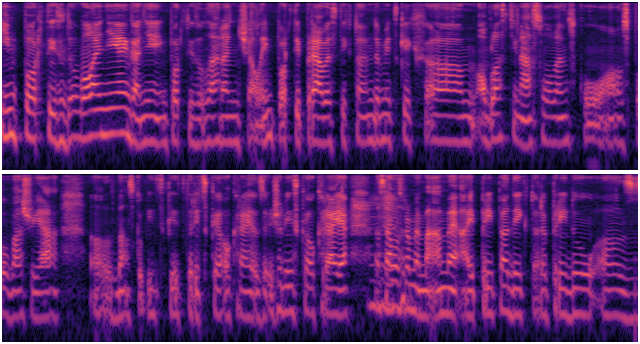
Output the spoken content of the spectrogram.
importy z dovoleniek a nie importy zo zahraničia, ale importy práve z týchto endemických oblastí na Slovensku, z Považia, z bansko bystrického kraja, z Žilinského kraja. Mm-hmm. A mhm. samozrejme máme aj prípady, ktoré prídu z,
